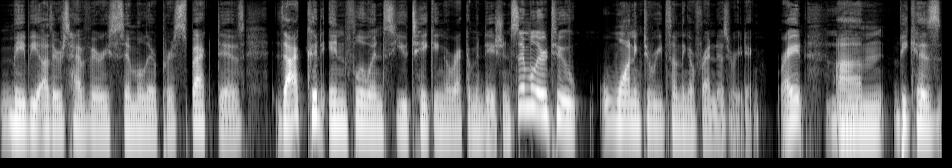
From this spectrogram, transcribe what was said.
maybe others have very similar perspectives, that could influence you taking a recommendation similar to wanting to read something a friend is reading, right? Mhm. Um because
